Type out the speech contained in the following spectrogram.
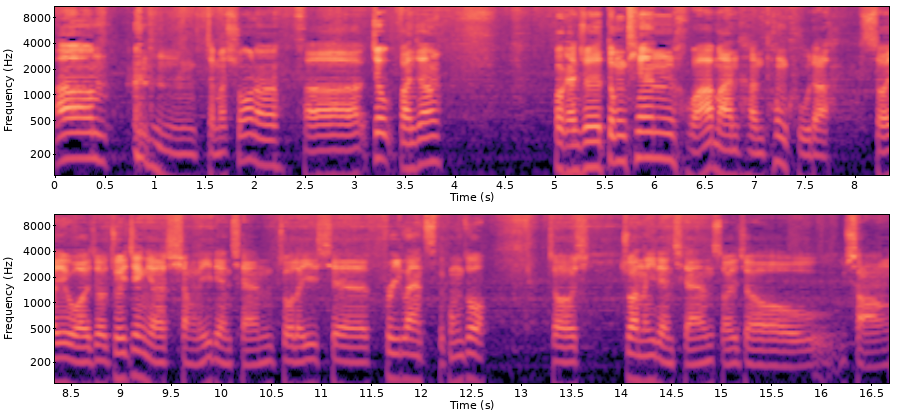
嗯，怎么说呢？呃，就反正我感觉冬天滑板很痛苦的。所以我就最近也省了一点钱，做了一些 freelance 的工作，就赚了一点钱，所以就想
